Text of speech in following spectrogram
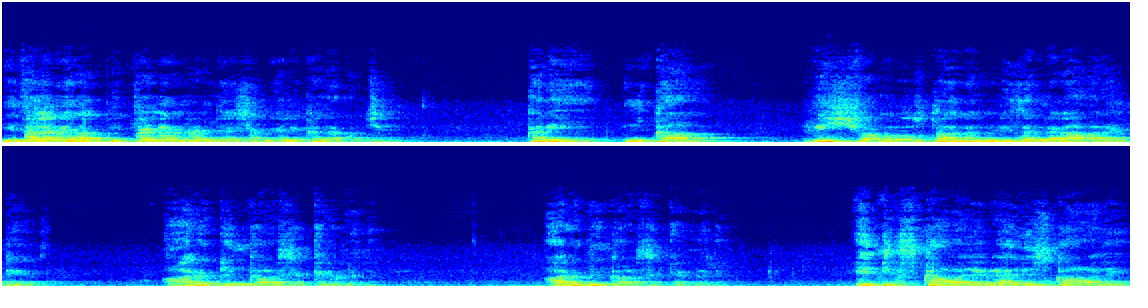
ఇతరుల మీద డిపెండ్ అయినటువంటి దేశం ఎన్నికలకు వచ్చింది. కానీ ఇంకా విశ్వగురు స్థానం నిజంగా రావాలంటే ఆరోగ్యం కావాల్సిన ఎక్కడ ఉన్నది. ఆరోగ్యం కావాల్సిన ఎక్కడ ఉన్నది. ఎథిక్స్ కావాలి వాల్యూస్ కావాలి.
